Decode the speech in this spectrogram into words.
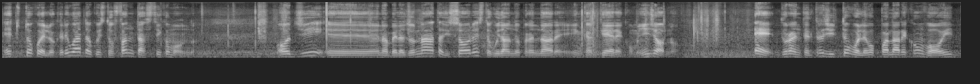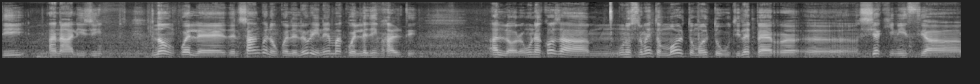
e tutto quello che riguarda questo fantastico mondo. Oggi è una bella giornata di sole, sto guidando per andare in cantiere come ogni giorno e durante il tragitto volevo parlare con voi di analisi, non quelle del sangue, non quelle delle urine, ma quelle dei malti. Allora, cosa, mm, uno strumento molto molto utile per eh, sia chi, inizia,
